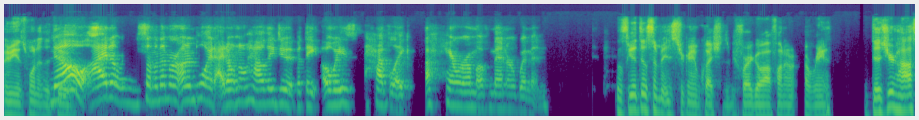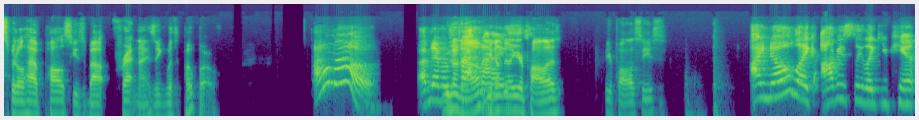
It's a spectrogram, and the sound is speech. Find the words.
I mean, it's one of the two. no i don't some of them are unemployed i don't know how they do it but they always have like a harem of men or women Let's get to some Instagram questions before I go off on a, a rant. Does your hospital have policies about fraternizing with Popo? i don't know i've never You don't know. You don't know your fraternized. poli- your policies. I know, like, obviously, like, you can't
